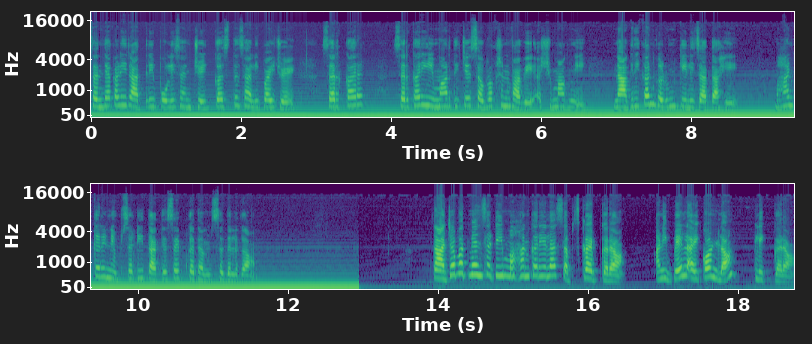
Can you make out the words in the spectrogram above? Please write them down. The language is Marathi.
संध्याकाळी रात्री पोलिसांची गस्त झाली पाहिजे. सरकार सरकारी इमारतीचे संरक्षण व्हावे अशी मागणी नागरिकांकडून केली जात आहे. महानकरी निपसाठी तात्यासाहेब कदम सदलगा ताज्या बातम्यांसाठी महानकरीला सबस्क्राईब करा आणि बेल आयकॉनला क्लिक करा.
